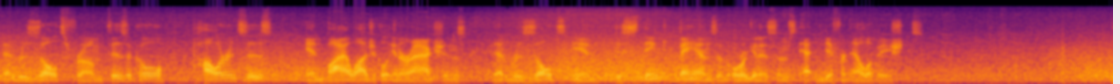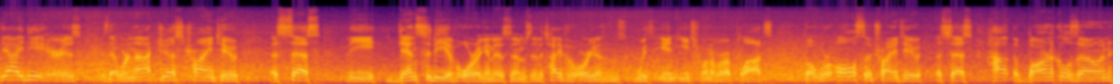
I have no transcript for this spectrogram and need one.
that results from physical tolerances and biological interactions that results in distinct bands of organisms at different elevations. The idea here is, is that we're not just trying to assess the density of organisms and the type of organisms within each one of our plots, but we're also trying to assess how the barnacle zone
